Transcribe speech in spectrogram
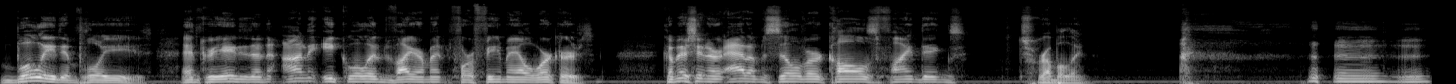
bullied employees, and created an unequal environment for female workers. Commissioner Adam Silver calls findings troubling.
